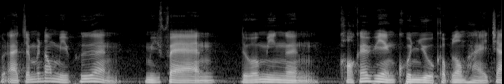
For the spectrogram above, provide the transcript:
คุณอาจจะไม่ต้องมีเพื่อน มีแฟน หรือว่ามีเงิน ขอแค่เพียงคุณอยู่กับลมหายใจ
